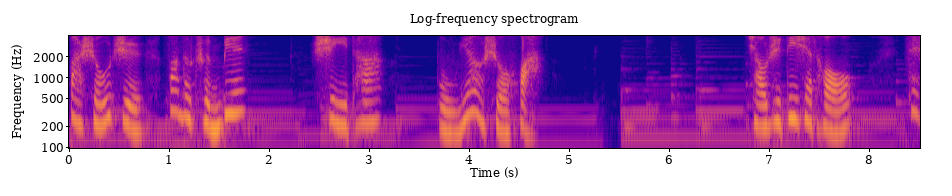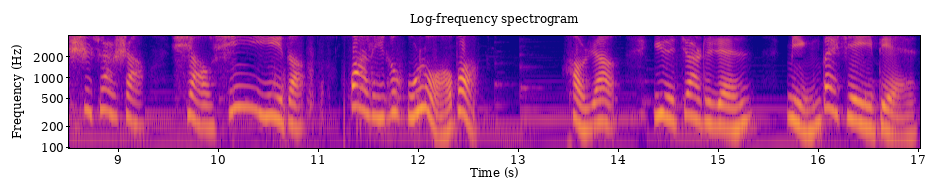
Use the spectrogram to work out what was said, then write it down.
把手指放到唇边，示意他不要说话。乔治低下头，在试卷上小心翼翼的画了一个胡萝卜，好让阅卷的人明白这一点。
